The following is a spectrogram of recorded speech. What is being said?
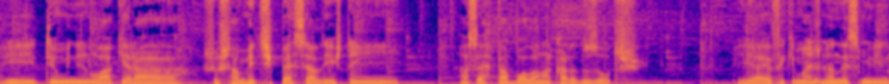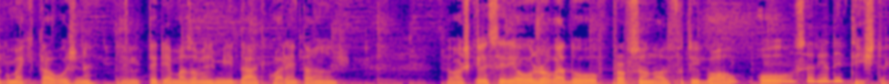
E tinha um menino lá que era justamente especialista em acertar bola na cara dos outros. E aí eu fico imaginando esse menino como é que tá hoje, né? Ele teria mais ou menos minha idade, 40 anos. Eu acho que ele seria ou jogador profissional de futebol ou seria dentista.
